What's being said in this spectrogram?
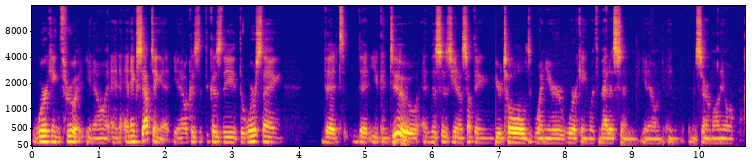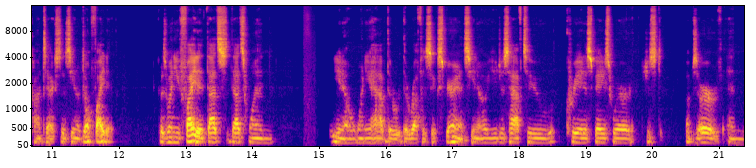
working through it you know and, and accepting it you know because because the the worst thing that that you can do and this is you know something you're told when you're working with medicine you know in, in a ceremonial context is you know don't fight it. Because when you fight it that's that's when you know when you have the the roughest experience you know you just have to create a space where just observe and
